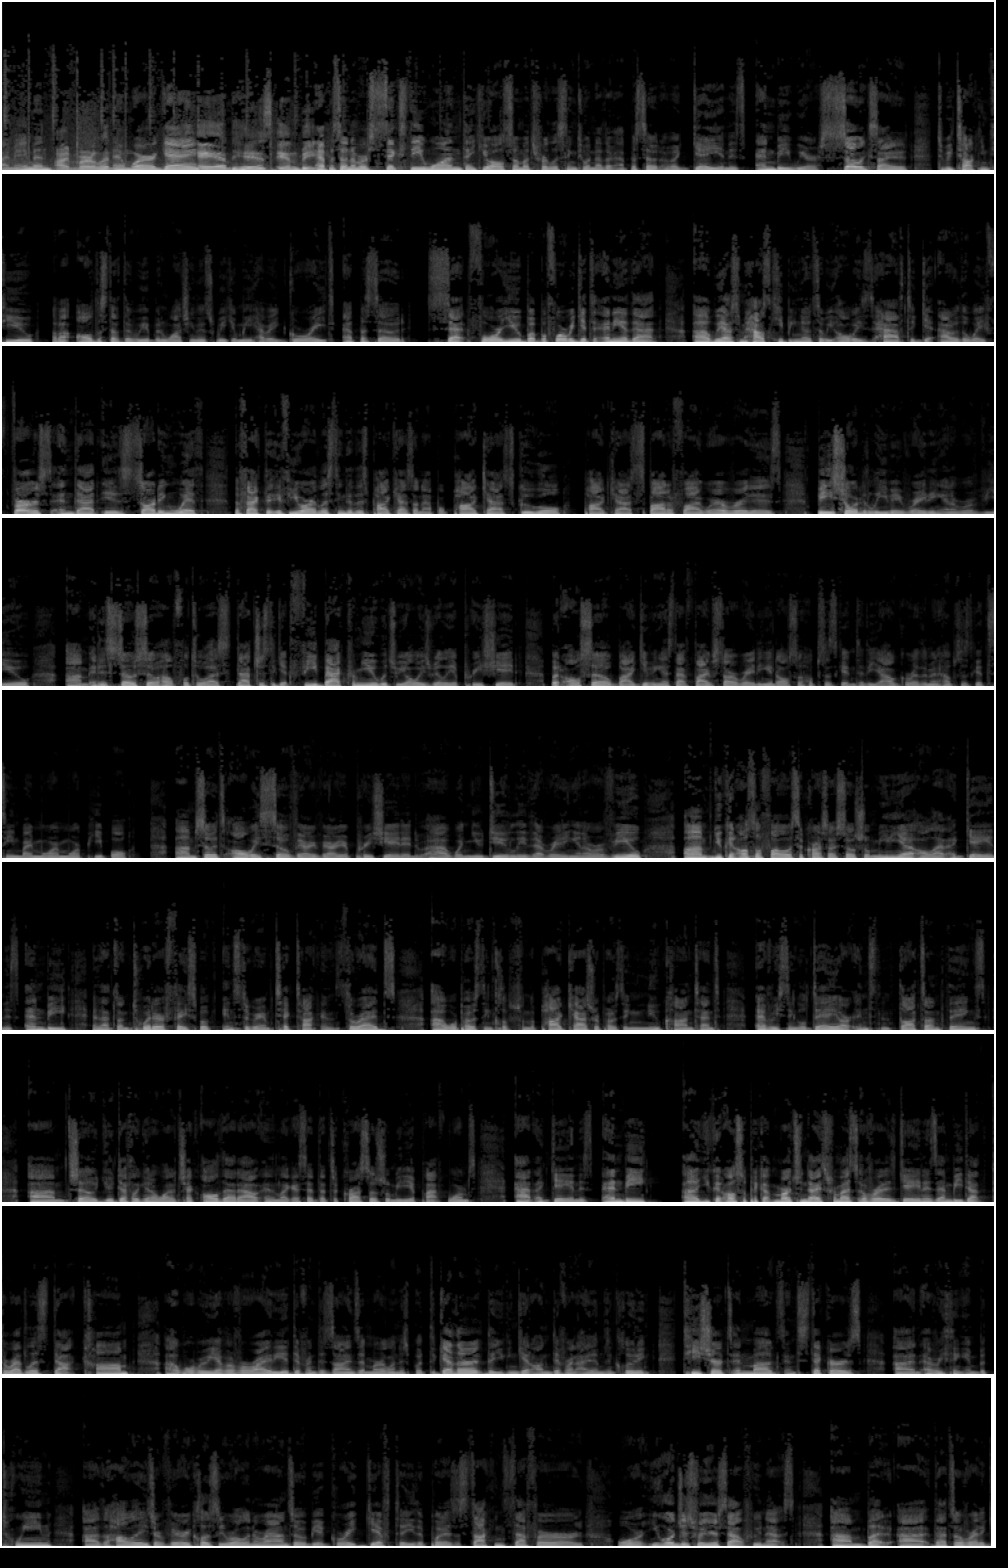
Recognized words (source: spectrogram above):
I'm Eamon. I'm Merlin. And we're gay. And his Enby. Episode number 61. Thank you all so much for listening to another episode of A Gay and His Enby. We are so excited to be talking to you about all the stuff that we have been watching this week, and we have a great episode set for you. But before we get to any of that, uh, we have some housekeeping notes that we always have to get out of the way first, and that is starting with the fact that if you are listening to this podcast on Apple Podcasts, Google Podcast, Spotify, wherever it is, be sure to leave a rating and a review. Um, it is so, so helpful to us, not just to get feedback from you, which we always really appreciate, but also by giving us that five star rating, it also helps us get into the algorithm and helps us get seen by more and more people. Um, so it's always so very, very appreciated uh, when you do leave that rating and a review. Um, you can also follow us across our social media, all at a gay and his Enby, and that's on Twitter, Facebook, Instagram, TikTok, and Threads. Uh, we're posting clips from the podcast. We're posting new content every single day, our instant thoughts on things. Um, so you're definitely going to want to check all that out. And like I said, that's across social media platforms at a gay and his Enby. Uh, you can also pick up merchandise from us over at gayandhisenby.threadless.com, uh, where we have a variety of different designs that Merlin has put together that you can get on different items, including t-shirts and mugs and stickers uh, and everything in between. Uh, the holidays are very closely rolling around, so it would be a great gift to either put as a stocking stuffer or or or just for yourself. Who knows? Um, but uh, that's over at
